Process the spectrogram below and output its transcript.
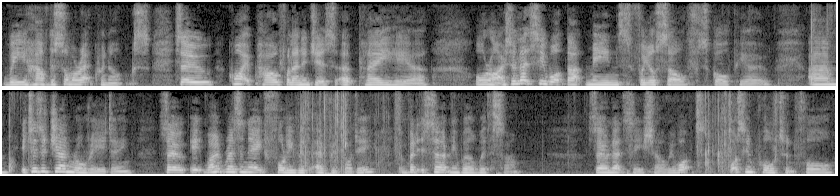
we have the summer equinox. So quite powerful energies at play here. All right, so let's see what that means for yourself, Scorpio. Um, it is a general reading, so it won't resonate fully with everybody, but it certainly will with some. So let's see, shall we? What What's important for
